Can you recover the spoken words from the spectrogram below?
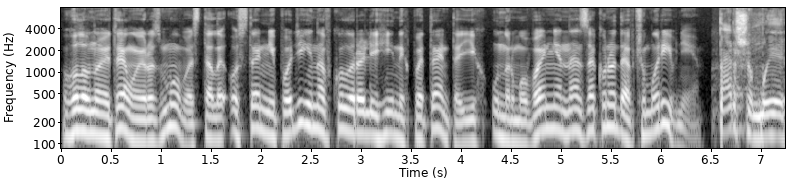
Головною темою розмови стали останні події навколо релігійних питань та їх унормування на законодавчому рівні. Перше, ми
